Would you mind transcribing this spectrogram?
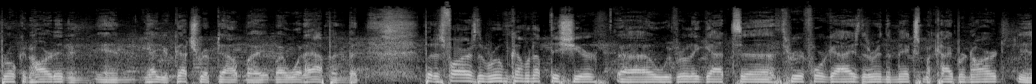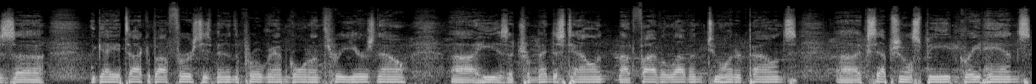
brokenhearted and, and you had your guts ripped out by, by what happened. But but as far as the room coming up this year, uh, we've really got uh, three or four guys that are in the mix. Micah Bernard is uh, the guy you talk about first. He's been in the program going on three years now. Uh, he is a tremendous talent, about 5'11", 200 pounds, uh, exceptional speed, great hands.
